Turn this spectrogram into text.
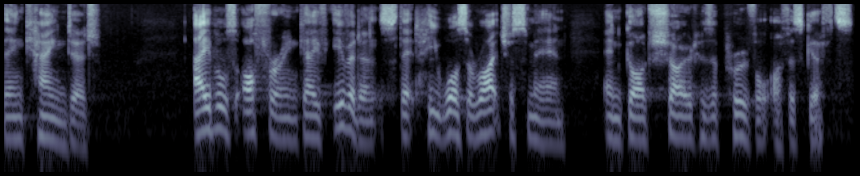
than Cain did. Abel's offering gave evidence that he was a righteous man and God showed his approval of his gifts.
